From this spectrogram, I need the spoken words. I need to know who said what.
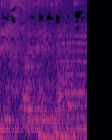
Speaker 1: Misa mi madre.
